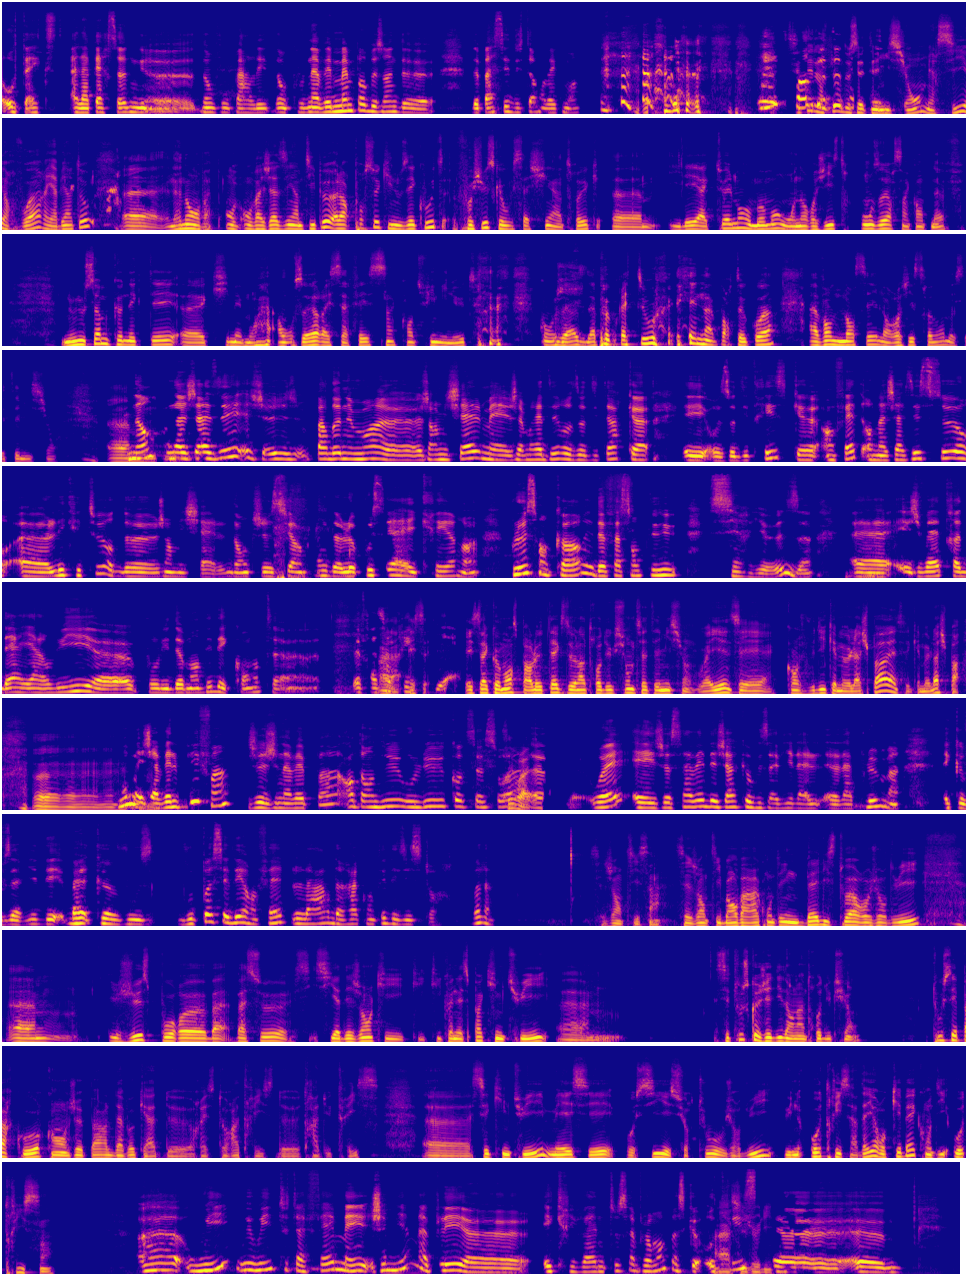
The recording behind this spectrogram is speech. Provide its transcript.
au texte, à la personne euh, dont vous parlez. Donc, vous n'avez même pas besoin de, de passer du temps avec moi. C'était la fin de cette émission. Merci, au revoir et à bientôt. Euh, non, non, on va, on, va jaser un petit peu. Alors, pour ceux qui nous écoutent, faut juste que vous sachiez un truc. Euh, il est actuellement au moment où on enregistre 11h59. Nous nous sommes connectés, Kim et moi, à 11h et ça fait 58 minutes qu'on jase d'à peu près tout et n'importe quoi avant de lancer l'enregistrement de cette émission. Euh... Non, on a jasé, pardonnez-moi euh, Jean-Michel, mais j'aimerais dire aux auditeurs que et aux auditrices que en fait, on a jasé sur euh, l'écriture de Jean-Michel. Donc, je suis en train de le pousser à écrire plus encore et de façon plus sérieuse. Euh, et je vais être derrière lui pour lui demander des comptes de façon voilà. et, et, ça commence par le texte de l'introduction de cette émission. Vous voyez, c'est quand je vous dis qu'elle me lâche pas, c'est qu'elle me lâche pas. Euh... Non, mais j'avais le pif, hein. Je, je n'avais pas entendu ou lu quoi que ce soit. Vrai. Euh, ouais, et je savais déjà que vous aviez la, la plume et que vous aviez des, ben, que vous vous possédez en fait l'art de raconter des histoires. Voilà. C'est gentil ça, c'est gentil. Bon, on va raconter une belle histoire aujourd'hui. Euh, juste pour euh, bah, bah ceux, s'il y a des gens qui, qui, qui connaissent pas Kim Thuy, euh, c'est tout ce que j'ai dit dans l'introduction. Tous ces parcours, quand je parle d'avocate, de restauratrice, de traductrice, euh, c'est Kim Thuy, mais c'est aussi et surtout aujourd'hui une autrice. Ah, D'ailleurs, au Québec, on dit autrice. Hein. Euh, oui, oui, oui, tout à fait. Mais j'aime bien m'appeler euh, écrivaine, tout simplement parce que autrice,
